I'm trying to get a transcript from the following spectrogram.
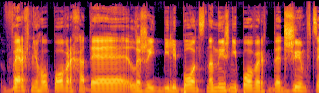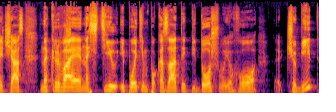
верхнього поверха, де лежить Білі Бонс, на нижній поверх, де Джим в цей час накриває на стіл і потім показати підошву його е, чобіт.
